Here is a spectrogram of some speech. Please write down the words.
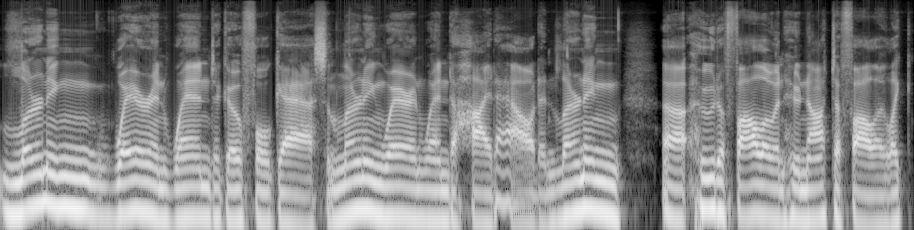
learning where and when to go full gas and learning where and when to hide out and learning uh, who to follow and who not to follow. Like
